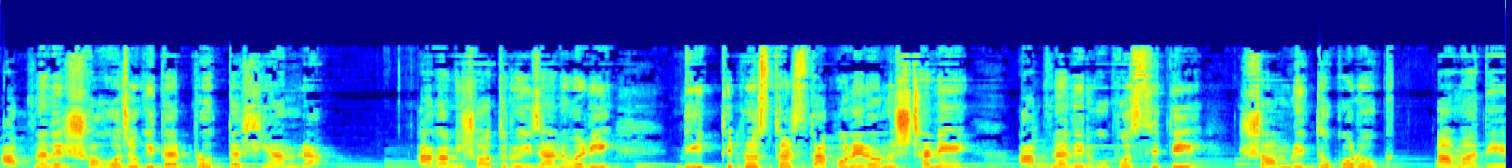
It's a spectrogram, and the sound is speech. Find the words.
আপনাদের সহযোগিতার প্রত্যাশী আমরা। আগামী সতেরোই জানুয়ারি ভিত্তিপ্রস্তর স্থাপনের অনুষ্ঠানে আপনাদের উপস্থিতি সমৃদ্ধ করুক আমাদের।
